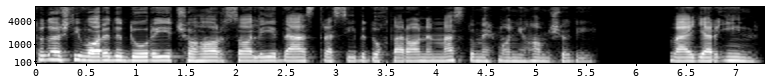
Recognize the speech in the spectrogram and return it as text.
تو داشتی وارد دوره چهار ساله دسترسی به دختران مست و مهمانی ها می شدی و اگر این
